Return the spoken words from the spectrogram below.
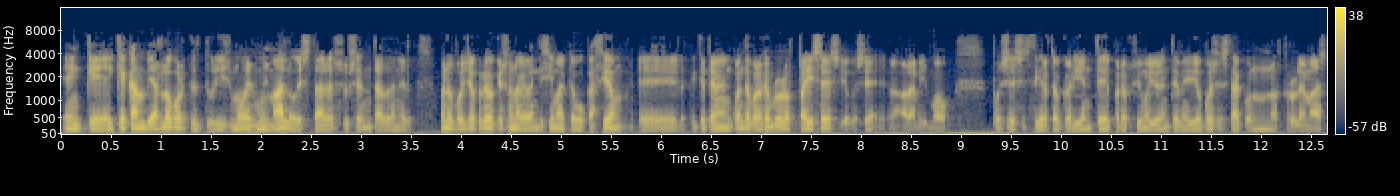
en que hay que cambiarlo porque el turismo es muy malo estar sustentado en él. Bueno, pues yo creo que es una grandísima equivocación. Eh, hay que tener en cuenta, por ejemplo, los países, yo que sé, ahora mismo, pues es cierto que Oriente Próximo y Oriente Medio, pues está con unos problemas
